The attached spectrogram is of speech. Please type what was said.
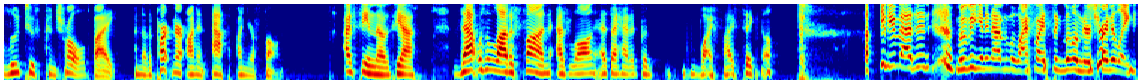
Bluetooth controlled by another partner on an app on your phone. I've seen those. Yeah. That was a lot of fun as long as I had a good Wi Fi signal. Can you imagine moving in and out of the Wi-Fi signal and they're trying to like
